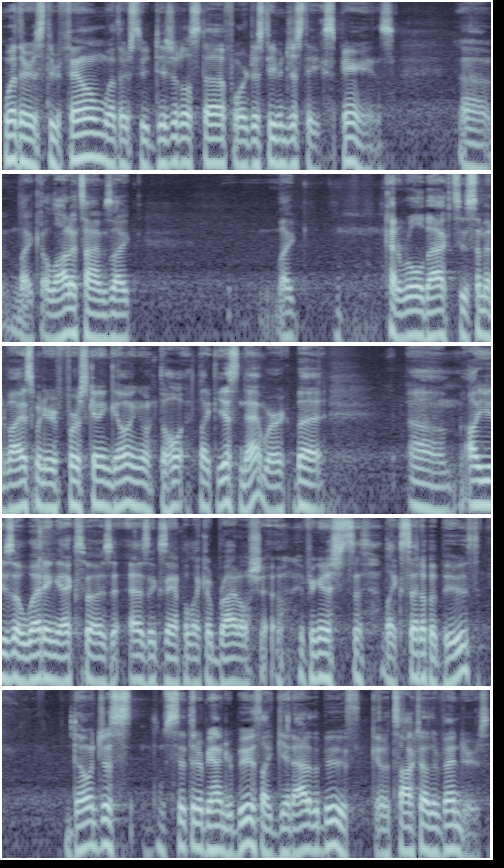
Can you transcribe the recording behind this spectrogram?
whether it's through film, whether it's through digital stuff, or just even just the experience. Uh, like a lot of times, like like kind of roll back to some advice when you're first getting going with the whole like yes network, but um, I'll use a wedding expo as as example, like a bridal show. If you're gonna like set up a booth, don't just sit there behind your booth. Like get out of the booth, go talk to other vendors,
